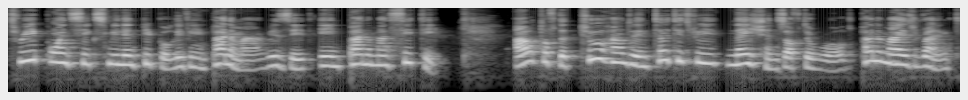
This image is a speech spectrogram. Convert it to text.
3.6 million people living in Panama reside in Panama City. Out of the 233 nations of the world, Panama is ranked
